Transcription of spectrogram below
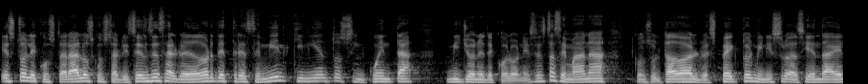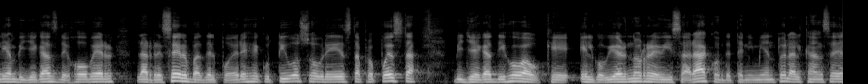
esto le costará a los costarricenses alrededor de 13.550 millones de colones. Esta semana, consultado al respecto, el ministro de Hacienda, Elian Villegas, dejó ver las reservas del Poder Ejecutivo sobre esta propuesta. Villegas dijo que el gobierno revisará con detenimiento el alcance de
